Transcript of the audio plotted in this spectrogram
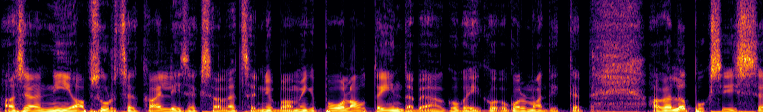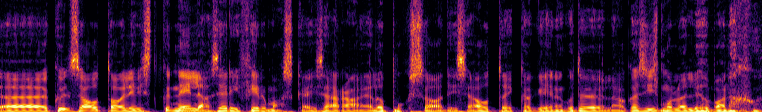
aga see on nii absurdselt kallis, eks ole, et see on juba mingi pool auto hinda peaaegu või kolmandik, et aga lõpuks siis äh, küll see auto oli vist neljas eri firmas käis ära ja lõpuks saadi see auto ikkagi nagu tööle, aga siis mul oli juba nagu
